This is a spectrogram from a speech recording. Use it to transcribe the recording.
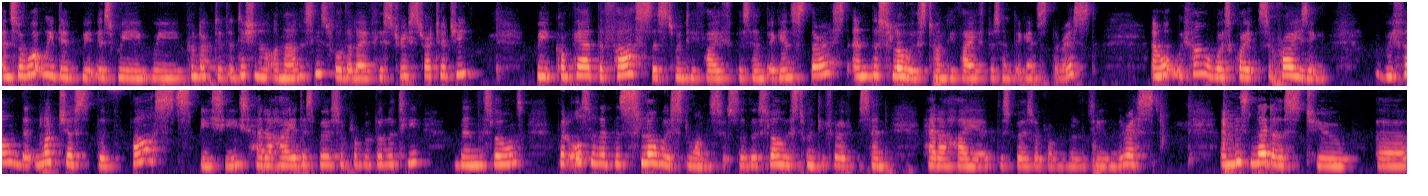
And so what we did is we, we conducted additional analysis for the life history strategy we compared the fastest 25% against the rest and the slowest 25% against the rest. And what we found was quite surprising. We found that not just the fast species had a higher dispersal probability than the slow ones, but also that the slowest ones, so the slowest 25%, had a higher dispersal probability than the rest. And this led us to uh,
